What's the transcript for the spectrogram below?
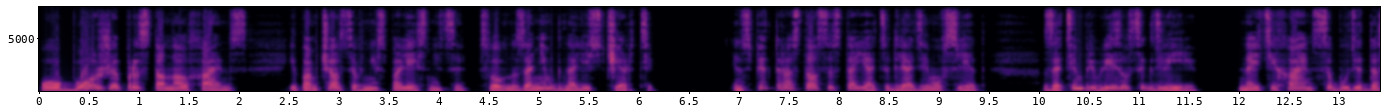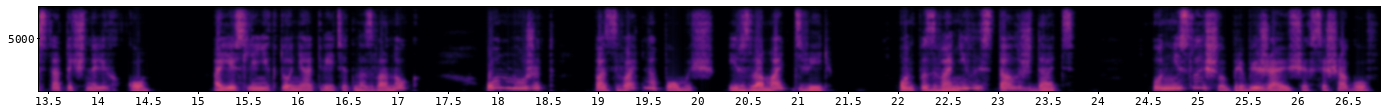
«О, Боже!» — простонал Хайнс и помчался вниз по лестнице, словно за ним гнались черти. Инспектор остался стоять, глядя ему вслед, затем приблизился к двери. Найти Хайнса будет достаточно легко, а если никто не ответит на звонок, он может позвать на помощь и взломать дверь. Он позвонил и стал ждать. Он не слышал приближающихся шагов,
